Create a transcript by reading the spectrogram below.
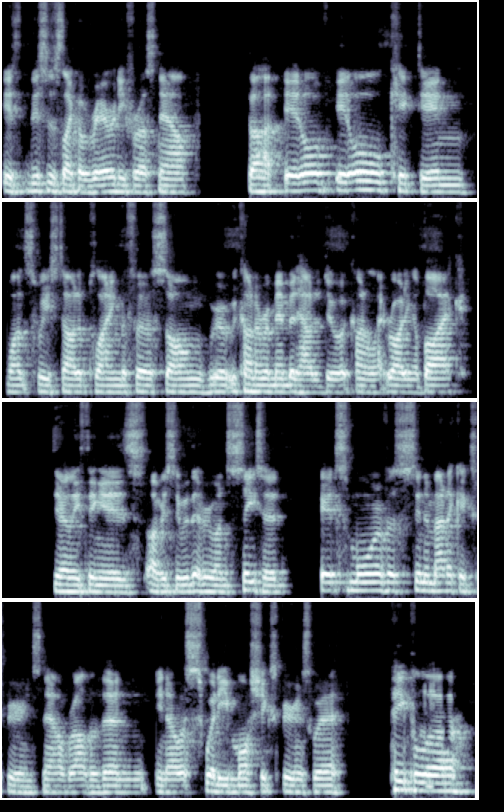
is this is like a rarity for us now. But it all it all kicked in once we started playing the first song. We, we kind of remembered how to do it, kind of like riding a bike. The only thing is, obviously, with everyone seated, it's more of a cinematic experience now rather than you know a sweaty mosh experience where people are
